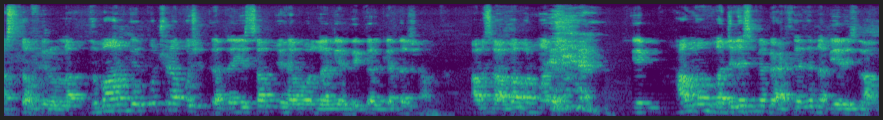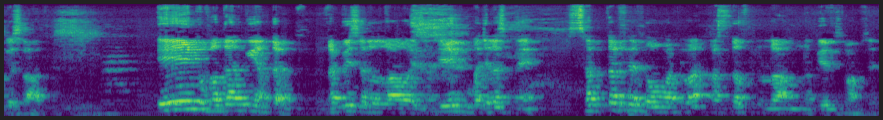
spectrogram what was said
استغفر اللہ زبان کے کچھ نہ کچھ کرتے ہیں، یہ سب جو ہے وہ اللہ کے ذکر کے اندر شامل اب صحابہ فرماتے ہیں کہ ہم مجلس میں بیٹھتے تھے نبی علیہ السلام کے ساتھ۔ ایک وقت کے اندر نبی صلی اللہ علیہ وسلم، ایک مجلس میں ستر سے سو مرتبہ استغفر اللہ نبی علیہ السلام سے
